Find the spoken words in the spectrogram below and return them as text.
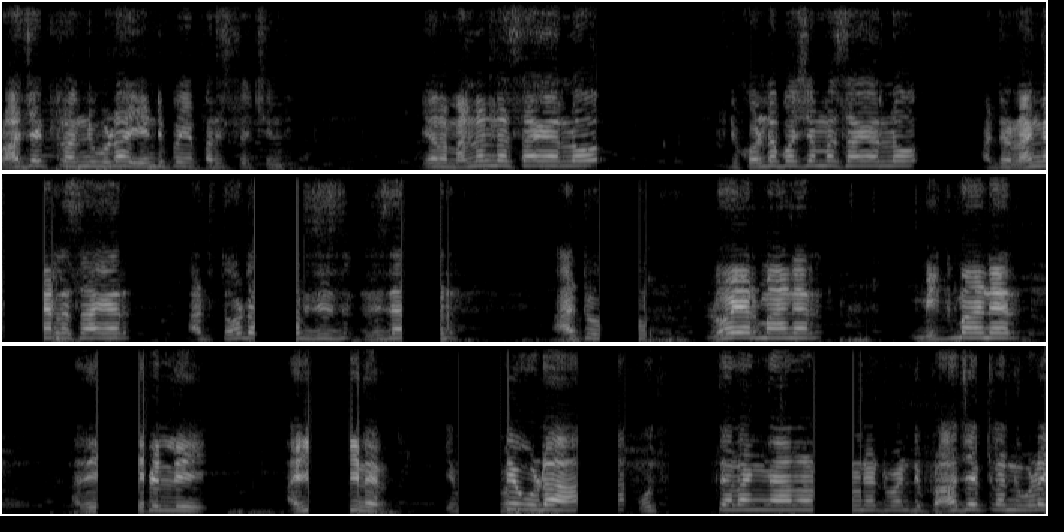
ప్రాజెక్టులు అన్నీ కూడా ఎండిపోయే పరిస్థితి వచ్చింది. ఇలా మల్లన్న సాగర్లో ఇటు కొండపోశమ్మ సాగర్లో అటు రంగనాల సాగర్ అటు తోట reserve lower Manair mid Manair అది పెళ్ళి ఐనర్ ఇవన్నీ కూడా ఉత్తర తెలంగాణలో ఉన్నటువంటి ప్రాజెక్టులన్నీ కూడా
